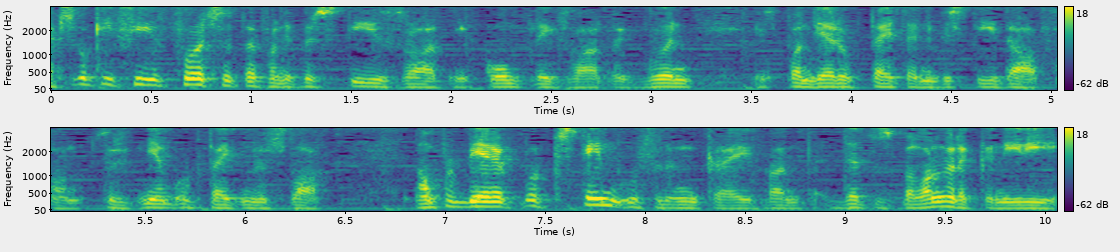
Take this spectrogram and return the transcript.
Ek is ook die vier voorsitter van die bestuursraad in die kompleks waar ek woon en spandeer ook tyd aan die bestuur daarvan. So dit neem ook tyd in beslag. Dan probeer ek ook stemoefening kry want dit is belangrik in hierdie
